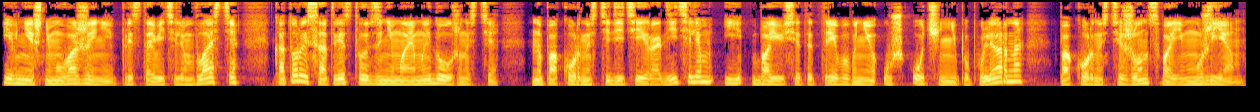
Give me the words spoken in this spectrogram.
и внешнем уважении представителям власти, которые соответствуют занимаемой должности, на покорности детей родителям и, боюсь, это требование уж очень непопулярно, покорности жен своим мужьям.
